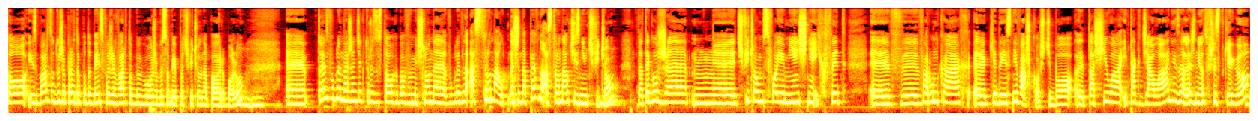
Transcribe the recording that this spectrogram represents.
to jest bardzo duże prawdopodobieństwo, że warto by było, żeby sobie poćwiczył na Powerballu. E, To jest w ogóle narzędzie, które zostało chyba wymyślone w ogóle dla astronautów. Znaczy na pewno astronauci z nim ćwiczą, dlatego że mm, e, ćwiczą swoje mięśnie i chwyt e, w warunkach, kiedy jest nieważkość, bo ta siła i tak działa, niezależnie od wszystkiego,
